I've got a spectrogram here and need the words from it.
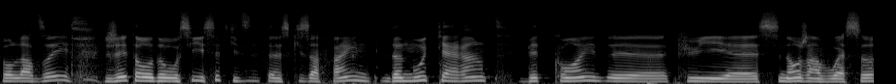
pour leur dire J'ai ton dossier ici qui dit que tu es un schizophrène, donne-moi 40 bitcoins, euh, puis euh, sinon j'envoie ça.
